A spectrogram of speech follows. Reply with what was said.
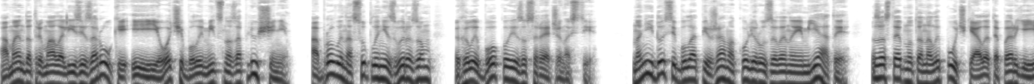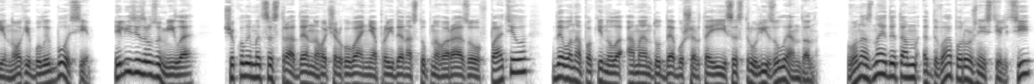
Аменда тримала Лізі за руки, і її очі були міцно заплющені, а брови насуплені з виразом глибокої зосередженості. На ній досі була піжама кольору зеленої м'яти, застебнута на липучки, але тепер її ноги були босі, і Лізі зрозуміла, що коли медсестра денного чергування прийде наступного разу в патіо, де вона покинула Аменду Дебушер та її сестру Лізу Лендон, вона знайде там два порожні стільці,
